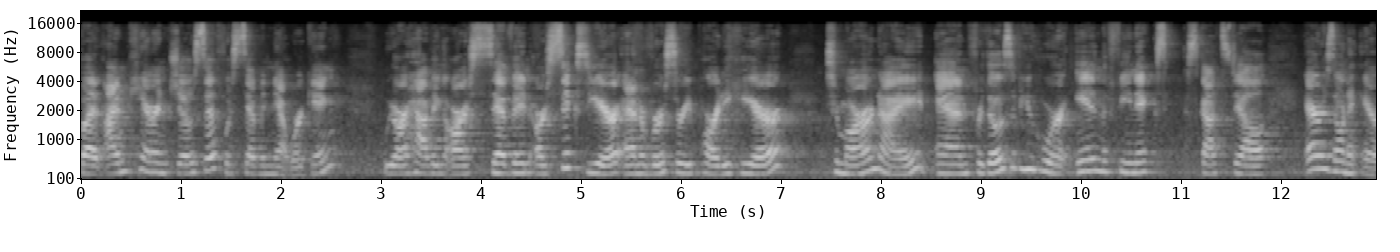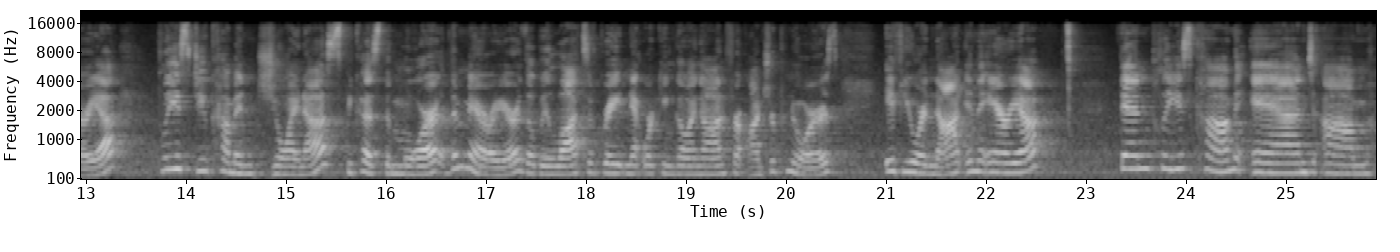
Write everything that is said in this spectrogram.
but I'm Karen Joseph with Seven Networking. We are having our seven or six year anniversary party here tomorrow night. And for those of you who are in the Phoenix, Scottsdale, Arizona area, please do come and join us because the more the merrier. There'll be lots of great networking going on for entrepreneurs. If you are not in the area, then please come and um,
